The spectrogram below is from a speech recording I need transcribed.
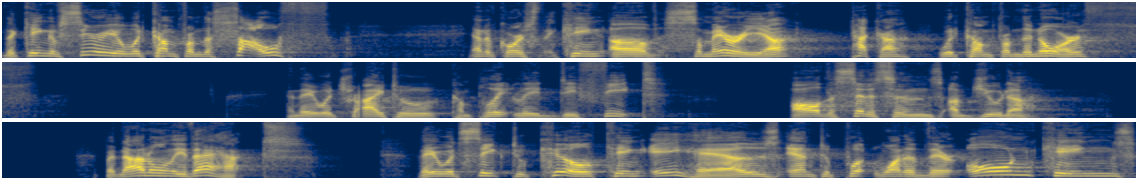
the king of Syria would come from the south, and of course, the king of Samaria, Pekah, would come from the north. And they would try to completely defeat all the citizens of Judah. But not only that, they would seek to kill King Ahaz and to put one of their own kings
